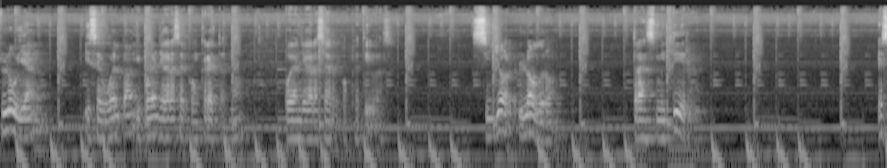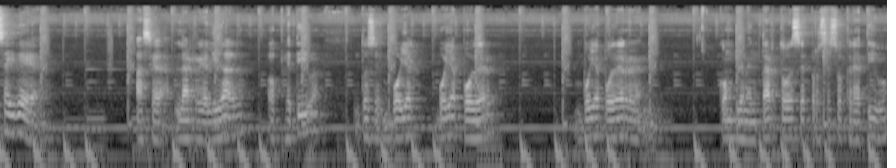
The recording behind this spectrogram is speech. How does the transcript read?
fluyan y se vuelvan y puedan llegar a ser concretas, ¿no? puedan llegar a ser objetivas. Si yo logro transmitir esa idea hacia la realidad objetiva, entonces voy a, voy a poder voy a poder complementar todo ese proceso creativo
